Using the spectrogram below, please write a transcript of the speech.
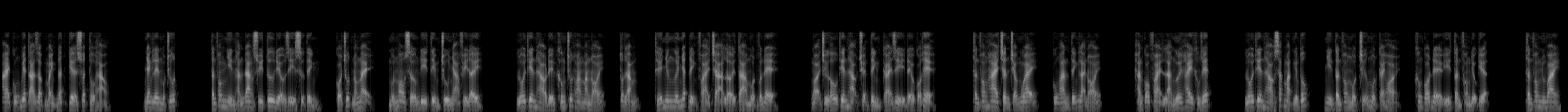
ai cũng biết á dập mảnh đất kia xuất thổ hảo. Nhanh lên một chút. Tần phong nhìn hắn đang suy tư điều gì sự tình, có chút nóng nảy, muốn mau sớm đi tìm chu nhã phỉ đây. Lôi thiên hào đến không chút hoang mang nói, tốt lắm, thế nhưng ngươi nhất định phải trả lời ta một vấn đề. Ngoại trừ âu thiên hạo chuyện tình cái gì đều có thể. Thần phong hai chân chéo ngoại cũng an tĩnh lại nói, hắn có phải là ngươi hay không giết? Lôi thiên hào sắc mặt nghiêm túc, nhìn tần phong một chữ một cái hỏi, không có để ý tần phong điều kiện. Thần phong núi bay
